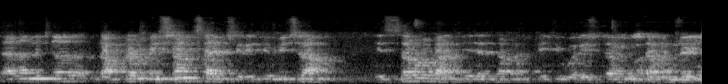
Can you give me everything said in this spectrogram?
त्यानंतर डॉक्टर मेश्राम साहेब श्रीजी मेश्राम ही सर्व भारतीय जनता पार्टीची वरिष्ठ नेता मंडळी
